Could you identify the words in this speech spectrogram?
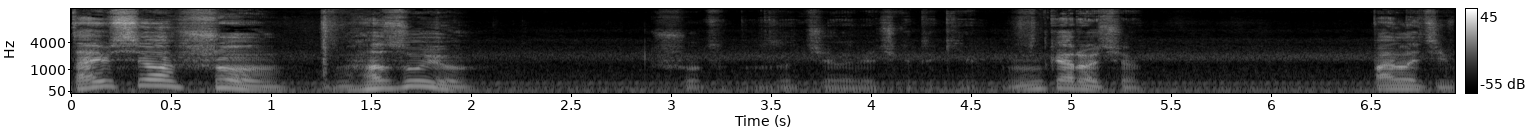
Та й все, що, газую. Що це за чоловічки такі? Ну, коротше, полетів.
